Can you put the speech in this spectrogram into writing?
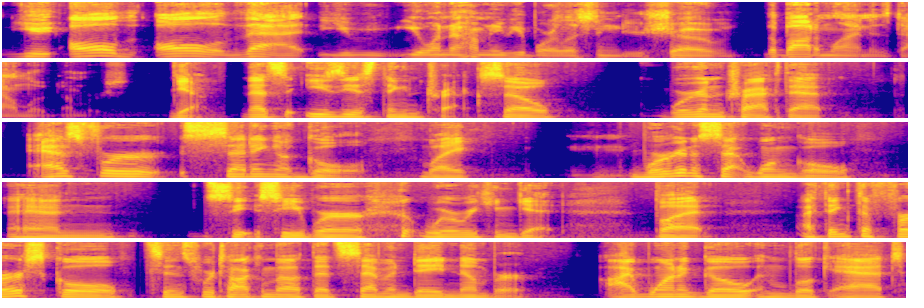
You all all of that you you want to know how many people are listening to your show. The bottom line is download numbers. Yeah, that's the easiest thing to track. So, we're going to track that. As for setting a goal, like mm-hmm. we're gonna set one goal and see see where where we can get. But I think the first goal, since we're talking about that seven day number, I want to go and look at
